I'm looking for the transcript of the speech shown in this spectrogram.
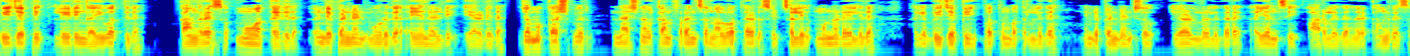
ಬಿಜೆಪಿ ಲೀಡಿಂಗ್ ಐವತ್ತಿದೆ ಕಾಂಗ್ರೆಸ್ ಮೂವತ್ತೈದಿದೆ ಇಂಡಿಪೆಂಡೆಂಟ್ ಮೂರಿದೆ ಐ ಎನ್ ಎಲ್ ಡಿ ಎರಡಿದೆ. ಜಮ್ಮು ಕಾಶ್ಮೀರ್ ನ್ಯಾಷನಲ್ ಕಾನ್ಫರೆನ್ಸ್ ನಲವತ್ತೆರಡು ಸೀಟ್ಸ್ ಅಲ್ಲಿ ಮುನ್ನಡೆಯಲ್ಲಿದೆ. ಹಾಗೆ ಬಿಜೆಪಿ ಇಪ್ಪತ್ತೊಂಬತ್ತರಲ್ಲಿದೆ. ಇಂಡಿಪೆಂಡೆನ್ಸ್ ಏಳರಲ್ಲಿದ್ದಾರೆ. ಐಎನ್ಸಿ ಆರಲ್ಲಿದೆ ಅಂದ್ರೆ ಕಾಂಗ್ರೆಸ್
